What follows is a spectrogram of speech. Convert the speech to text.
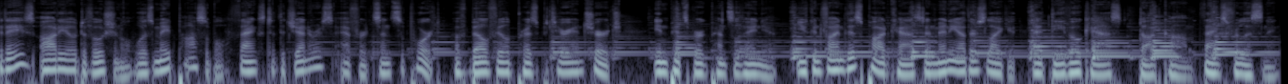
Today's audio devotional was made possible thanks to the generous efforts and support of Bellefield Presbyterian Church in Pittsburgh, Pennsylvania. You can find this podcast and many others like it at devocast.com. Thanks for listening.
